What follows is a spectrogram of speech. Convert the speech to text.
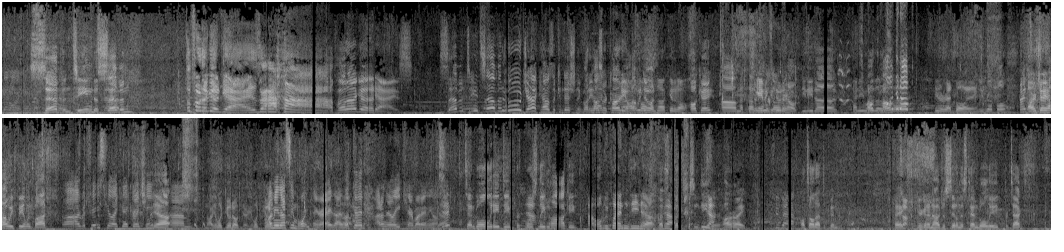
17 to 7 for the good guys. For the good guys. 17 7. Ooh, Jack, how's the conditioning, buddy? How's our cardio? How we doing? Not good at all. Okay. Um, is there anything we can do to over. help? Do you need uh, I need mouth to mouth? uh, Get up. Need a Red Bull, I think. Need Red Bull. RJ, how are we feeling, bud? Uh, red face, feel like Nick Ritchie. Yeah. Um, No, you look good out there. You look good. I mean, that's the important thing, right? I look good. I don't really care about anything else. 10 goal lead, deeper, worst lead in hockey. Uh, we'll be playing in D now. Yeah, let's let's put some D Yeah. here. All right. Too bad. I'll tell that to Pin. Hey, you're gonna now just sit on this 10 goal lead, protect.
